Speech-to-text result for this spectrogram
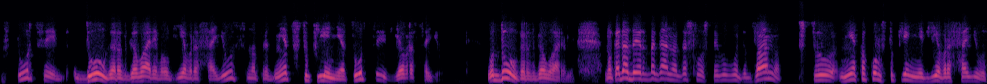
В Турции долго разговаривал Евросоюз на предмет вступления Турции в Евросоюз. Вот долго разговаривали. Но когда до Эрдогана дошло, что его вводят за нос, что ни о каком вступлении в Евросоюз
